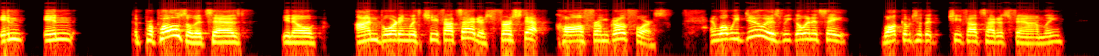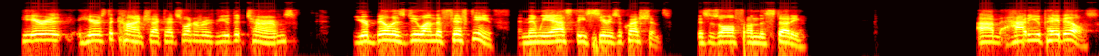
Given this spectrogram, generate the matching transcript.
in, in the proposal, it says, you know, onboarding with Chief Outsiders. First step, call from GrowthForce. And what we do is we go in and say, Welcome to the Chief Outsiders family. Here, here's the contract. I just want to review the terms your bill is due on the 15th. And then we ask these series of questions. This is all from the study. Um, how do you pay bills?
